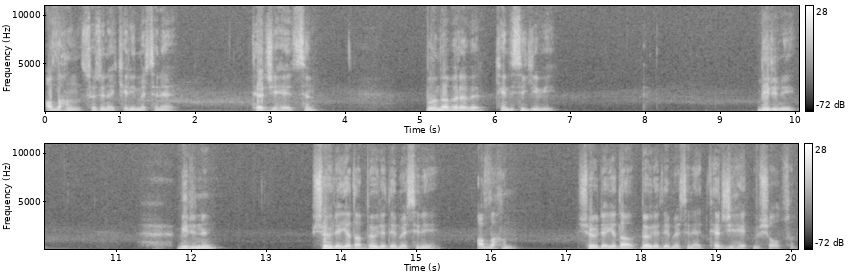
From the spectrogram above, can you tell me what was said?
Allah'ın sözüne, kelimesine tercih etsin. Bununla beraber kendisi gibi birini birinin şöyle ya da böyle demesini Allah'ın şöyle ya da böyle demesine tercih etmiş olsun.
